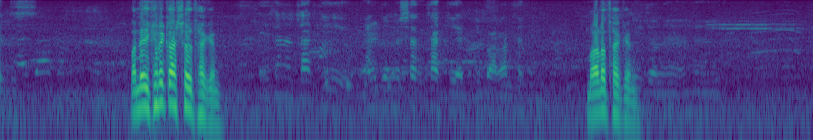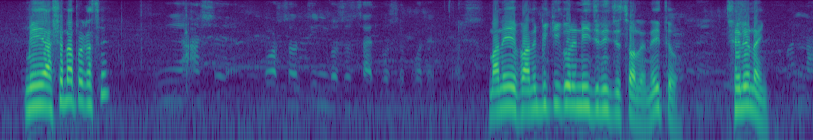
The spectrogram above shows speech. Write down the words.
একটা মানে এখানে কার সাথে থাকেন? ভাড়া থাকেন? হ্যাঁ। মেয়ে আপনার কাছে? আসে পরে একটু আসে। মানে পানি বিক্রি করে নিজে নিজে চলেন এই তো? হ্যাঁ। ছেলে নাই? না না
